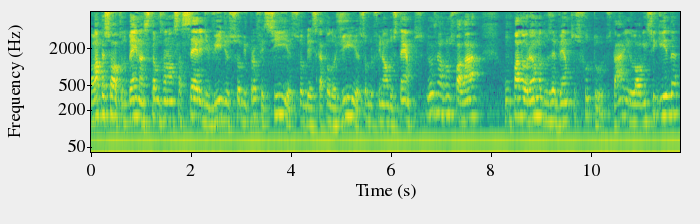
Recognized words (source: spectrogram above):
Olá pessoal, tudo bem? Nós estamos na nossa série de vídeos sobre profecias, sobre escatologia, sobre o final dos tempos. E hoje nós vamos falar um panorama dos eventos futuros, tá? E logo em seguida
